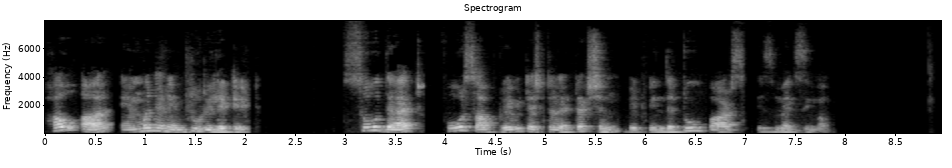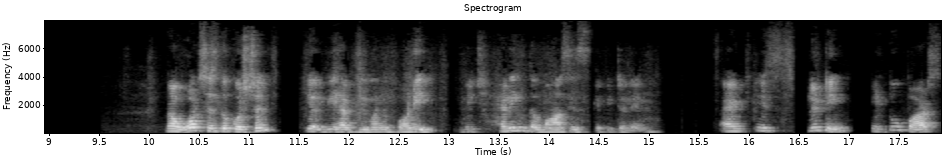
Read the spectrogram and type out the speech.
How are m1 and m2 related? So that force of gravitational attraction between the two parts is maximum. Now what says the question? Here we have given a body which having the mass is capital M and is splitting in two parts.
